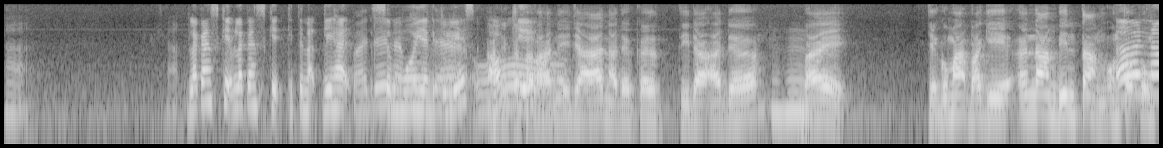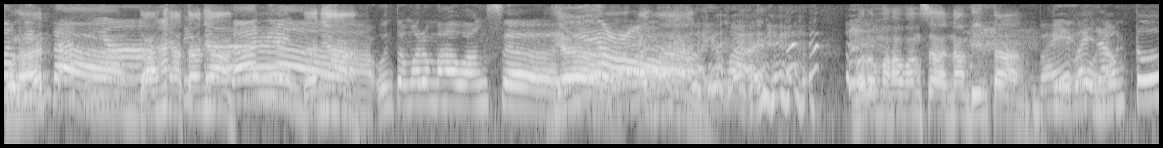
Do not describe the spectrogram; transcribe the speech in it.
Ha. Ha, Belakang sikit, belakang sikit. Kita nak lihat Pada semua yang ditulis. Oh. Ada kesalahan ejaan, ada ke tidak ada. Mhm. Baik. Cikgu Mat bagi enam bintang untuk Enam kumpulan. bintang. Tahniah, tahniah. Tahniah. Tahniah. Untuk Marum Mahawangsa. Ya, Aiman. Aiman. Merong Mahawangsa enam bintang. Okey, baiklah oh, untuk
